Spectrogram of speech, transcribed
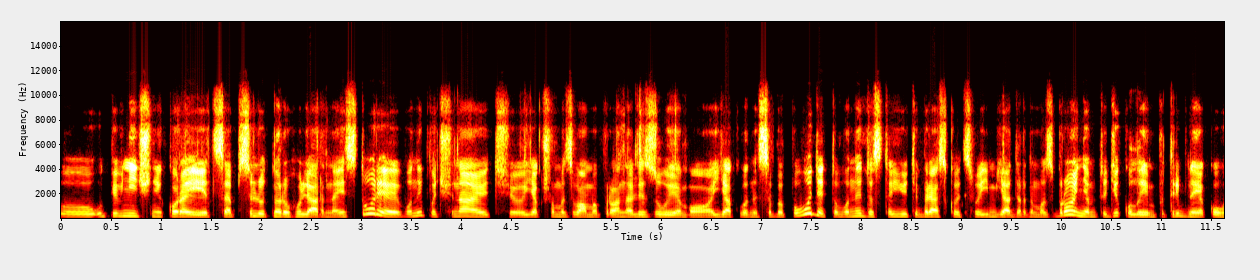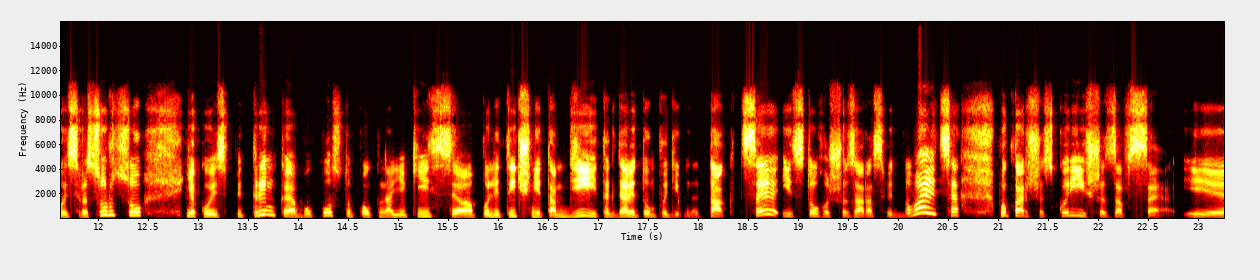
е, у Північній Кореї це абсолютно регулярна історія. Вони починають, е, якщо ми з вами проаналізуємо, як вони себе поводять, то вони достають і брязкують своїм ядерним озброєнням тоді, коли їм потрібно якогось ресурсу, якоїсь підтримки або поступок на якісь е, політичні там дії і так далі. Тому подібне. Так, це із того, що зараз відбувається. По-перше, скоріше за все, і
